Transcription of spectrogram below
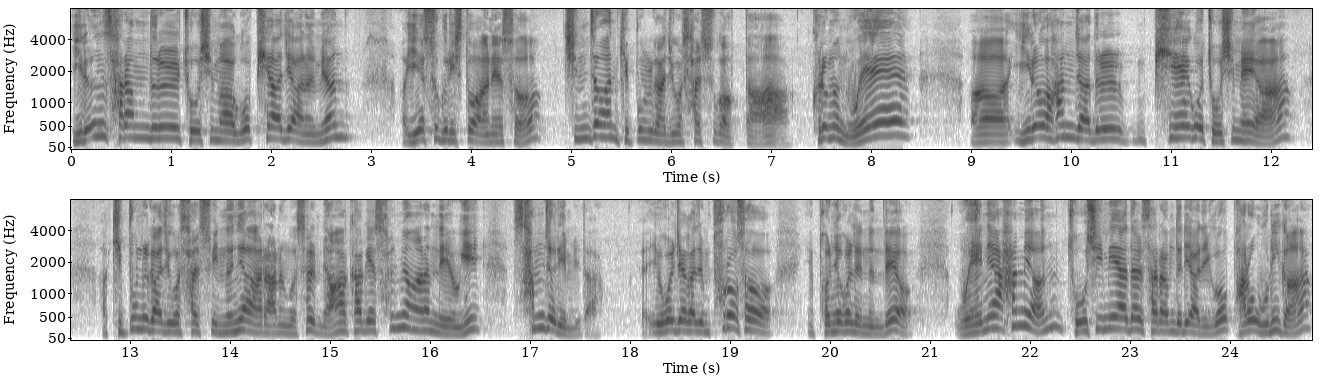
이런 사람들을 조심하고 피하지 않으면 예수 그리스도 안에서 진정한 기쁨을 가지고 살 수가 없다. 그러면 왜 어, 이러한 자들을 피하고 조심해야 기쁨을 가지고 살 수 있느냐라는 것을 명확하게 설명하는 내용이 3절입니다. 이걸 제가 좀 풀어서 번역을 했는데요. 왜냐하면 조심해야 될 사람들이 아니고 바로 우리가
